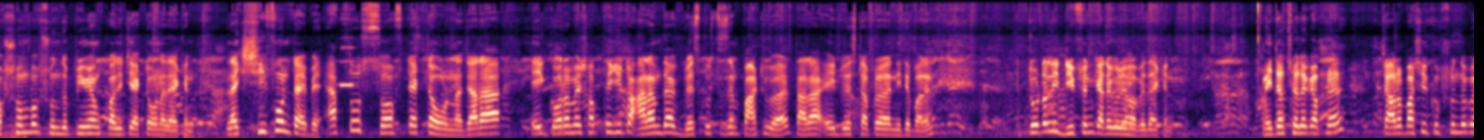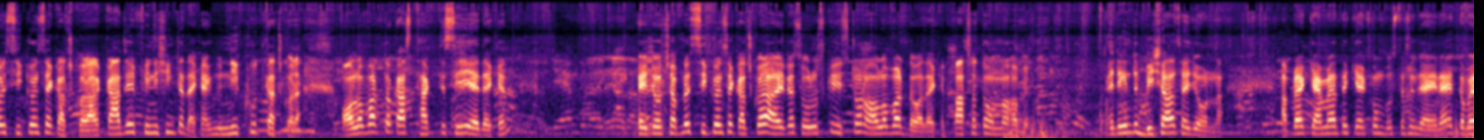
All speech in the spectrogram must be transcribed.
অসম্ভব সুন্দর প্রিমিয়াম কোয়ালিটি একটা ওনা দেখেন। লাইক শিফন টাইপের এত সফট একটা ওড়না। যারা এই গরমে সব থেকে একটু আরামদায়ক ড্রেস খুঁজতেছেন পার্টি ওয়ার তারা এই ড্রেসটা আপনারা নিতে পারেন। টোটালি ডিফারেন্ট ক্যাটাগরি হবে, দেখেন। এটা হচ্ছে লোক আপনার চারপাশে খুব সুন্দর করে সিকোয়েন্সের কাজ করা। আর কাজের ফিনিশিংটা দেখেন, একদম নিখুঁত কাজ করা। অল ওভার তো কাজ থাকতেছি এ দেখেন। এটা হচ্ছে আপনার সিকোয়েন্সে কাজ করা। আর এটা সরুস্কি স্টোন অল ওভার দেওয়া, দেখেন। পাঁচ হাতে অন্য হবে। এটা কিন্তু বিশাল সাইজের ওড়না। আপনারা ক্যামেরাতে কীরকম বুঝতেছেন জানি না, তবে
